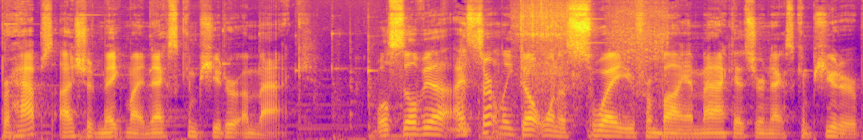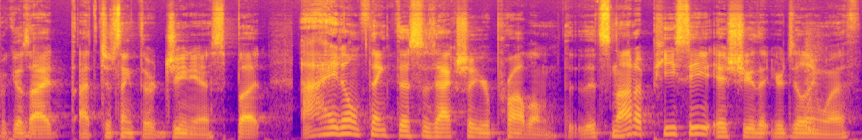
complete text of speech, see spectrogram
Perhaps I should make my next computer a Mac. Well, Sylvia, I certainly don't want to sway you from buying a Mac as your next computer because I, I just think they're genius, but I don't think this is actually your problem. It's not a PC issue that you're dealing with.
